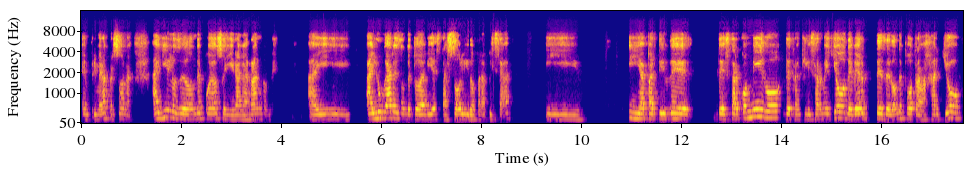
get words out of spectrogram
en, primera persona, allí los de donde puedo seguir agarrándome. Hay, hay lugares donde todavía está sólido para pisar y, y a partir de, de estar conmigo, de tranquilizarme yo, de ver desde dónde puedo trabajar yo,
